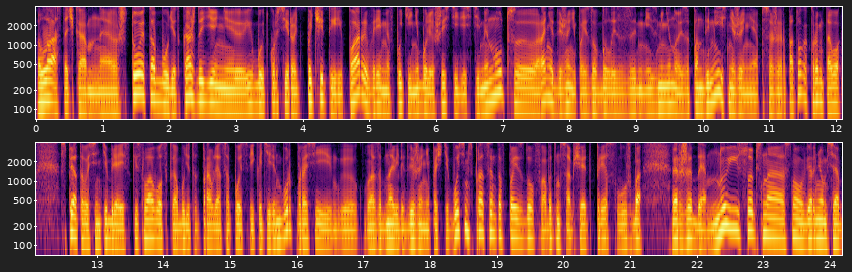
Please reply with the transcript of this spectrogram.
«Ласточка». Что это будет? Каждый день их будет курсировать по 4 пары. Время в пути не более 60 минут. Ранее движение поездов было из- изменено из-за пандемии, снижения пассажиропотока. Кроме того, с 5 сентября из Кисловодска будет отправляться поезд в Екатеринбург. В России э, возобновили движение почти 80% поездов. Об этом сообщает пресс-служба РЖД. Ну и, собственно, снова вернемся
